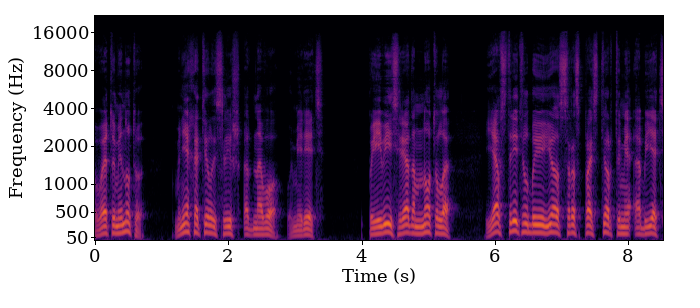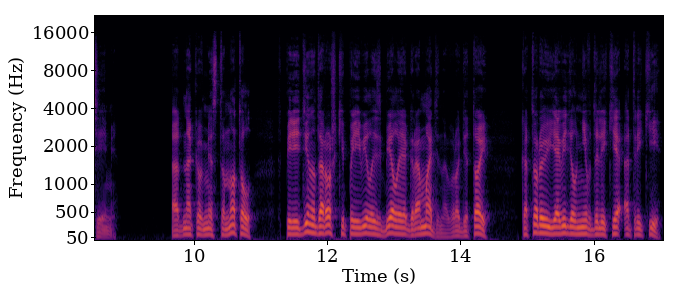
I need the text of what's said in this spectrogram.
В эту минуту мне хотелось лишь одного — умереть. Появись рядом Нотула, я встретил бы ее с распростертыми объятиями. Однако вместо Нотул впереди на дорожке появилась белая громадина, вроде той, которую я видел невдалеке от реки.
